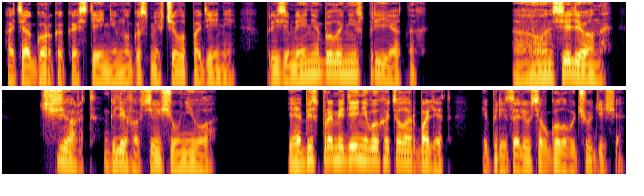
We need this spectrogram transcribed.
Хотя горка костей немного смягчила падение, приземление было не из приятных. Он силен. Черт, Глефа все еще у него. Я без промедления выхватил арбалет и перецелился в голову чудища.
